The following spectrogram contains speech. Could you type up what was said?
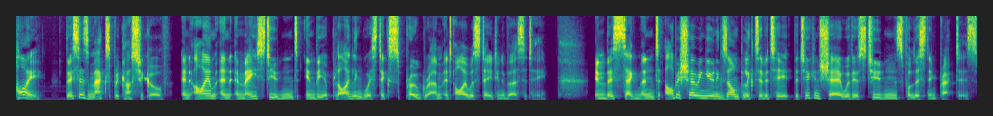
Hi, this is Max Prikashchikov, and I am an MA student in the Applied Linguistics program at Iowa State University. In this segment, I'll be showing you an example activity that you can share with your students for listening practice.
